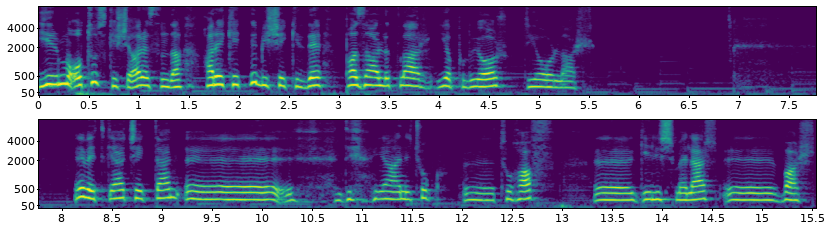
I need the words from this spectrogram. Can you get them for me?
20-30 kişi arasında hareketli bir şekilde pazarlıklar yapılıyor diyorlar. Evet gerçekten e, yani çok e, tuhaf e, gelişmeler e, var.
